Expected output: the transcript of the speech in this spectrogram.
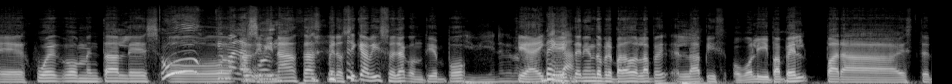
eh, juegos mentales ¡Uh! o adivinanzas, pero sí que aviso ya con tiempo que hay que ir teniendo preparado el lápiz, el lápiz o boli y papel para este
